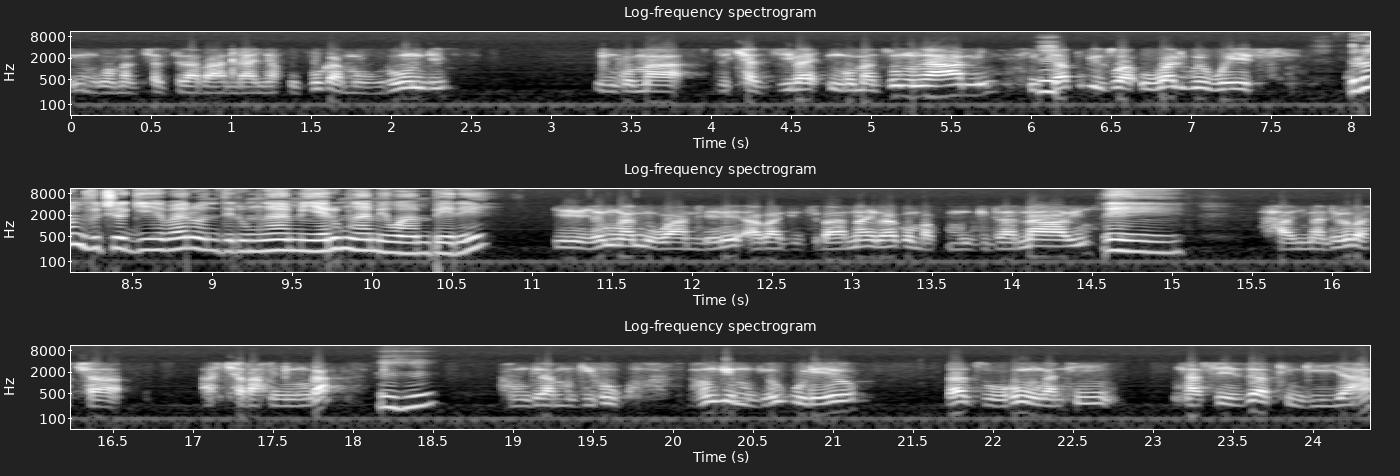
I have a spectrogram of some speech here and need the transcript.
ingoma zica zirabandanya kuvuga mu burundi ingoma zica ziba ingoma z'umwami ntizavugizwa uwo ari we wese urumva ico gihe barondera umwami yari umwami wa mbere yari umwami wa mbere abagizi ba nabi bagomba kumugirira nabi eh. hanyuma rero baca aca arahunga Mhm. ahungira mu gihugu ahungiye mu gihugu rero nti ntasezera ati ngiye aha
